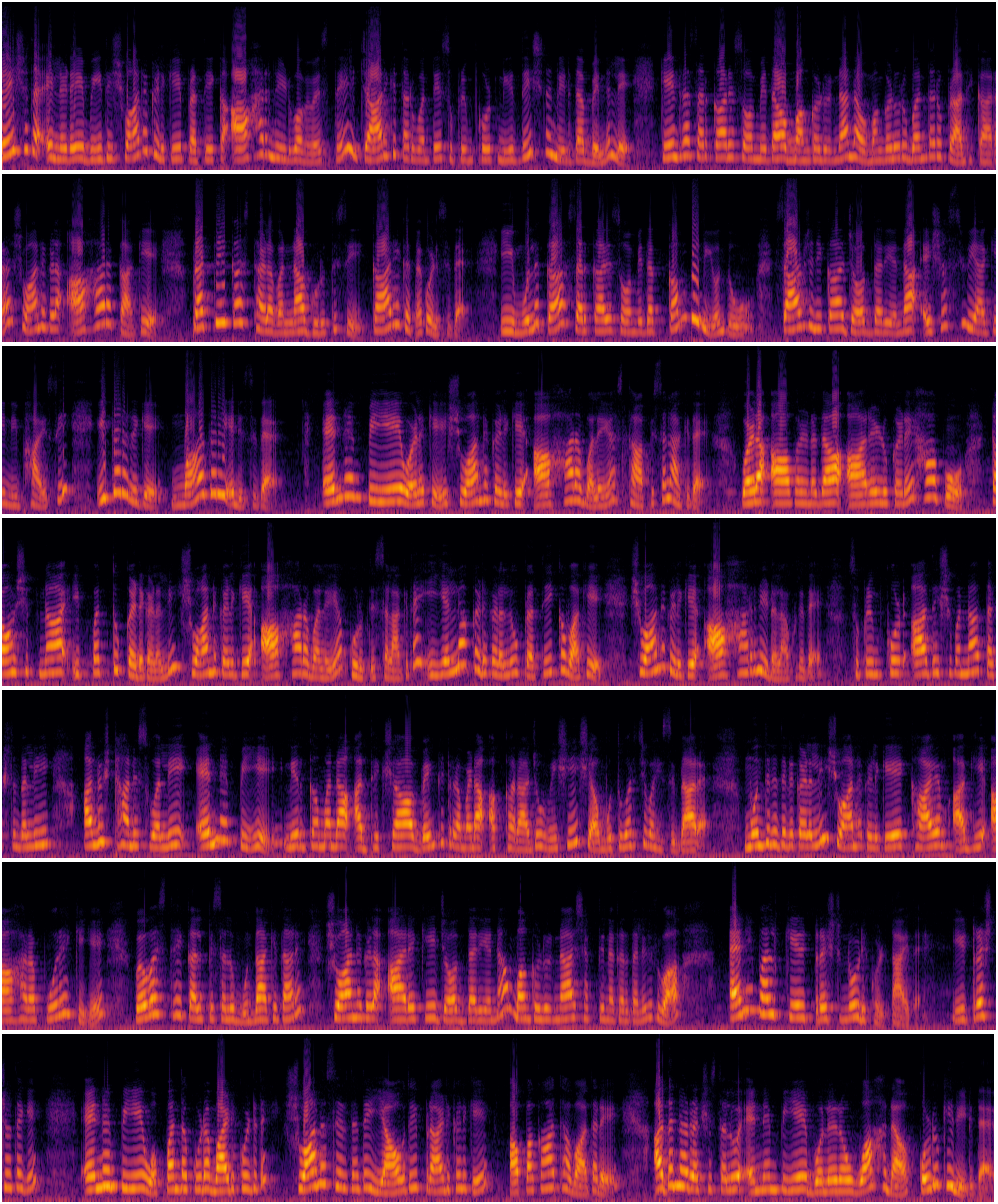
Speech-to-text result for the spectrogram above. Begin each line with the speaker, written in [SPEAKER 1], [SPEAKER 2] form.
[SPEAKER 1] ದೇಶದ ಎಲ್ಲೆಡೆ ಬೀದಿ ಶ್ವಾನಗಳಿಗೆ ಪ್ರತ್ಯೇಕ ಆಹಾರ ನೀಡುವ ವ್ಯವಸ್ಥೆ ಜಾರಿಗೆ ತರುವಂತೆ ಸುಪ್ರೀಂ ಕೋರ್ಟ್ ನಿರ್ದೇಶನ ನೀಡಿದ ಬೆನ್ನಲ್ಲೇ ಕೇಂದ್ರ ಸರ್ಕಾರಿ ಸ್ವಾಮ್ಯದ ಮಂಗಳೂರಿನ ನವಮಂಗಳೂರು ಬಂದರು ಪ್ರಾಧಿಕಾರ ಶ್ವಾನಗಳ ಆಹಾರಕ್ಕಾಗಿ ಪ್ರತ್ಯೇಕ ಸ್ಥಳವನ್ನ ಗುರುತಿಸಿ ಕಾರ್ಯಗತಗೊಳಿಸಿದೆ. ಈ ಮೂಲಕ ಸರ್ಕಾರಿ ಸ್ವಾಮ್ಯದ ಕಂಪನಿಯೊಂದು ಸಾರ್ವಜನಿಕ ಜವಾಬ್ದಾರಿಯನ್ನ ಯಶಸ್ವಿಯಾಗಿ ನಿಭಾಯಿಸಿ ಇತರರಿಗೆ ಮಾದರಿ ಎನಿಸಿದೆ. ಎನ್ಎಂಪಿಎ ಒಳಗೆ ಶ್ವಾನಗಳಿಗೆ ಆಹಾರ ವಲಯ ಸ್ಥಾಪಿಸಲಾಗಿದೆ. ಒಳ ಆವರಣದ ಆರೇಳು ಕಡೆ ಹಾಗೂ ಟೌನ್ಶಿಪ್ನ ಇಪ್ಪತ್ತು ಕಡೆಗಳಲ್ಲಿ ಶ್ವಾನಗಳಿಗೆ ಆಹಾರ ವಲಯ ಗುರುತಿಸಲಾಗಿದೆ. ಈ ಎಲ್ಲ ಕಡೆಗಳಲ್ಲೂ ಪ್ರತ್ಯೇಕವಾಗಿ ಶ್ವಾನಗಳಿಗೆ ಆಹಾರ ನೀಡಲಾಗುತ್ತಿದೆ. ಸುಪ್ರೀಂ ಕೋರ್ಟ್ ಆದೇಶವನ್ನ ತಕ್ಷಣದಲ್ಲಿ ಅನುಷ್ಠಾನಿಸುವಲ್ಲಿ ಎನ್ಎಂಪಿಎ ನಿರ್ಗಮನ ಅಧ್ಯಕ್ಷ ವೆಂಕಟರಮಣ ಅಕ್ಕರಾಜು ವಿಶೇಷ ಮುತುವರ್ಜಿ ವಹಿಸಿದ್ದಾರೆ. ಮುಂದಿನ ದಿನಗಳಲ್ಲಿ ಶ್ವಾನಗಳಿಗೆ ಖಾಯಂ ಆಗಿ ಆಹಾರ ಪೂರೈಕೆಗೆ ವ್ಯವಸ್ಥೆ ಕಲ್ಪಿಸಲು ಮುಂದಾಗಿದ್ದಾರೆ. ಶ್ವಾನಗಳ ಆರೈಕೆ ಜವಾಬ್ದಾರಿಯನ್ನು ಮಂಗಳೂರಿನ ಶಕ್ತಿನಗರದಲ್ಲಿರುವ ಅನಿಮಲ್ ಕೇರ್ ಟ್ರಸ್ಟ್ ನೋಡಿಕೊಳ್ತಾ ಇದೆ. ಈ ಟ್ರಸ್ಟ್ ಜೊತೆಗೆ ಎನ್ಎಂಪಿಎ ಒಪ್ಪಂದ ಕೂಡ ಮಾಡಿಕೊಂಡಿದೆ. ಶ್ವಾನ ಸೇರಿದಂತೆ ಯಾವುದೇ ಪ್ರಾಣಿಗಳಿಗೆ ಅಪಘಾತವಾದರೆ ಅದನ್ನು ರಕ್ಷಿಸಲು ಎನ್ಎಂಪಿಎ ಬೊಲೆರೋ ವಾಹನ ಕೊಡುಗೆ ನೀಡಿದೆ.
